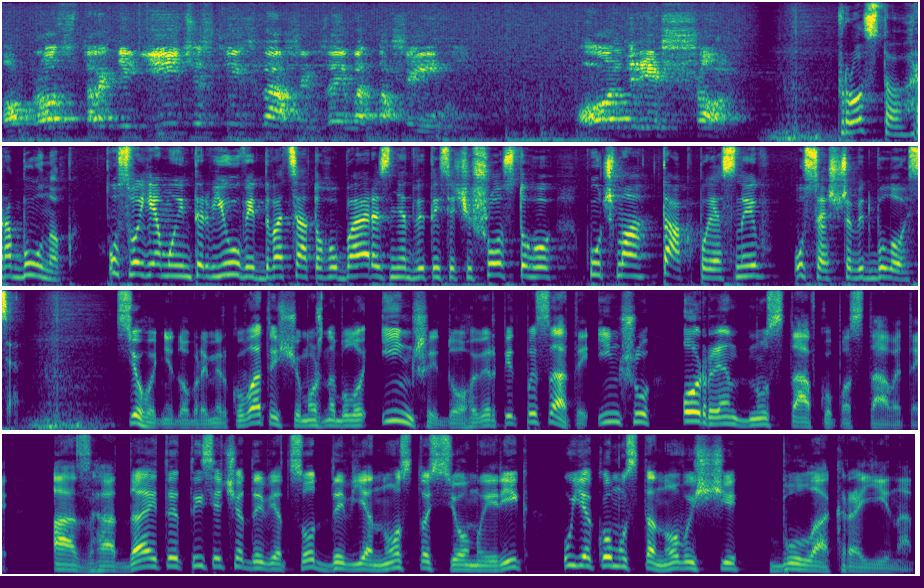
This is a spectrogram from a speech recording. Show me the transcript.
Вопрос стратегических наших взаимоотношений. Он решен. Просто грабунок. У своєму інтерв'ю від 20 березня 2006-го Кучма так пояснив усе, що відбулося. Сьогодні добре міркувати, що можна було інший договір підписати, іншу орендну ставку поставити. А згадайте 1997 рік, у якому становищі була країна.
